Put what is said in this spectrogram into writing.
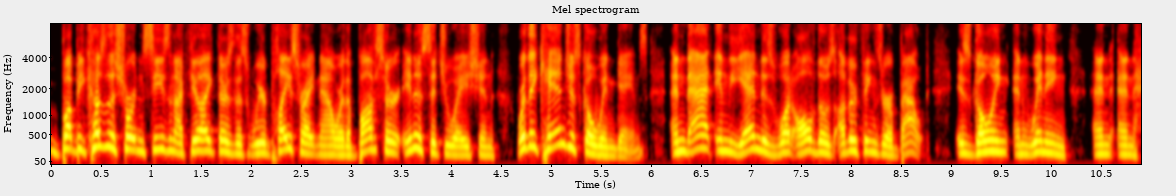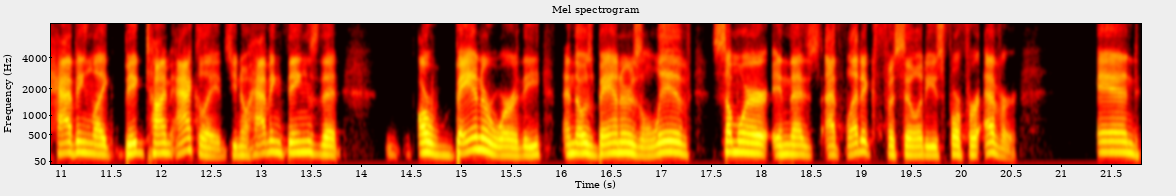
but because of the shortened season, I feel like there's this weird place right now where the Buffs are in a situation where they can just go win games. And that in the end is what all those other things are about is going and winning and and having like big time accolades, you know, having things that are banner worthy and those banners live somewhere in those athletic facilities for forever. And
